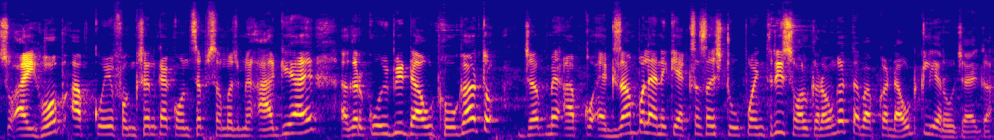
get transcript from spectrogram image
so I hope आपको ये फ़ंक्शन का कॉन्सेप्ट समझ में आ गया है। अगर कोई भी डाउट होगा तो जब मैं आपको एग्ज़ाम्पल यानी कि exercise two point three solve कराऊँगा, तब आपका डाउट क्लियर हो जाएगा।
